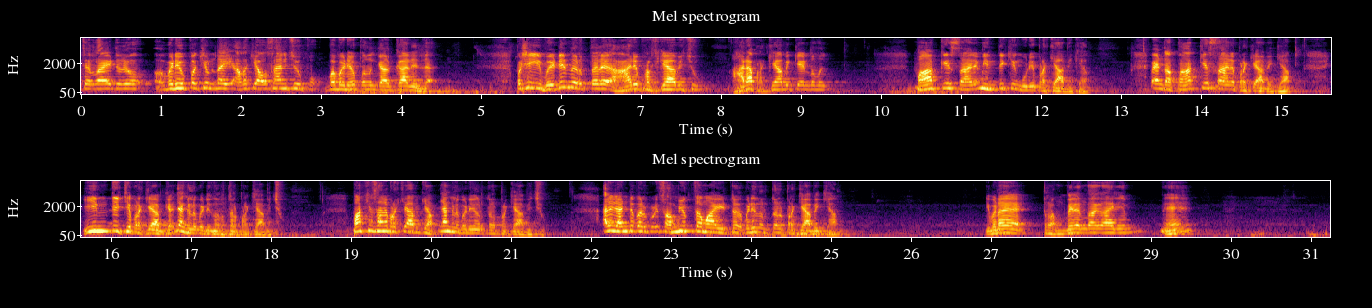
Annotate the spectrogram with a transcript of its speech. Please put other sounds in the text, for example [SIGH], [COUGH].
ചെറുതായിട്ടൊരു വെടിവെപ്പൊക്കെ ഉണ്ടായി അതൊക്കെ അവസാനിച്ചു ഇപ്പോൾ ഇപ്പൊ വെടിവെപ്പൊന്നും കേൾക്കാനില്ല. പക്ഷേ ഈ വെടിനിർത്തൽ ആര് പ്രഖ്യാപിച്ചു? ആരാ പ്രഖ്യാപിക്കേണ്ടത്? പാകിസ്ഥാനും ഇന്ത്യക്കും കൂടി പ്രഖ്യാപിക്കാം. വേണ്ട പാകിസ്ഥാന് പ്രഖ്യാപിക്കാം. ഇന്ത്യയ്ക്ക് പ്രഖ്യാപിക്കാം. ഞങ്ങൾ വെടിനിർത്തൽ പ്രഖ്യാപിച്ചു. പാകിസ്ഥാനെ പ്രഖ്യാപിക്കാം. ഞങ്ങൾ വെടിനിർത്തൽ പ്രഖ്യാപിച്ചു. അല്ലെ രണ്ടുപേർ കൂടി സംയുക്തമായിട്ട് വെടിനിർത്തൽ പ്രഖ്യാപിക്കാം. ഇവിടെ ട്രംപിനെന്താ കാര്യം? ഏ?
